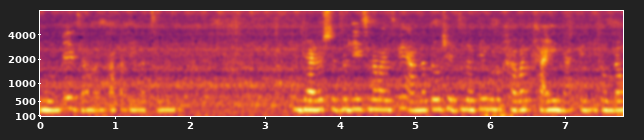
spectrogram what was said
ঘুম পেয়েছে আমার তাকাতেই পারছি না ঢেঁড়স সেদ্ধ দিয়েছিলাম আজকে, আমরা তো সেদ্ধ জাতীয় কোনো খাবার খাই না, কিন্তু তোমরাও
